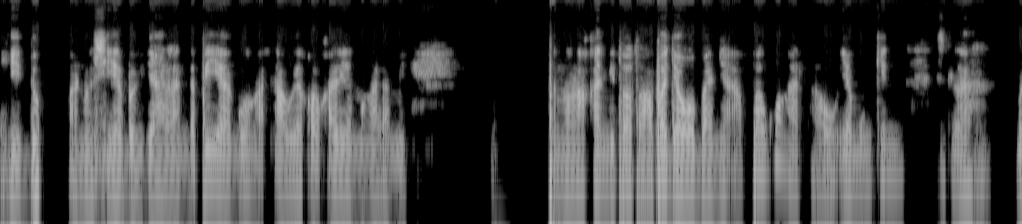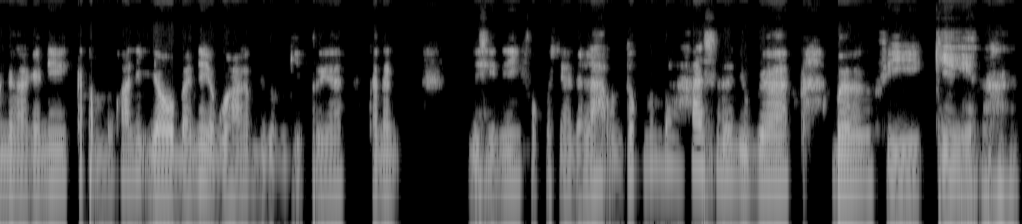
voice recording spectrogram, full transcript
hidup manusia berjalan. Tapi ya gue nggak tahu ya kalau kalian mengalami penolakan gitu atau apa jawabannya apa gue nggak tahu. Ya mungkin setelah mendengar ini ketemu kali jawabannya ya gue harap juga begitu ya. Karena di sini fokusnya adalah untuk membahas dan juga berpikir.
